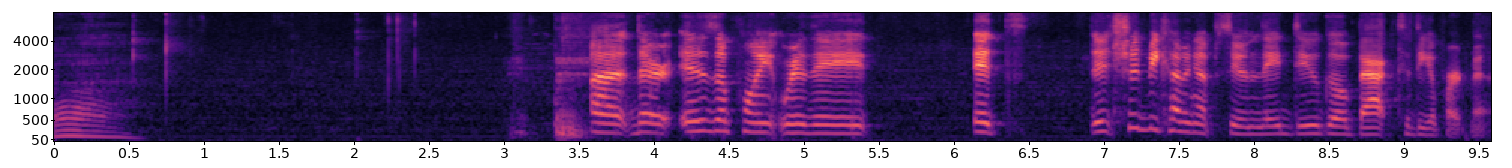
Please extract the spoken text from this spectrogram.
Uh, there is a point where they, it's, it should be coming up soon. They do go back to the apartment.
